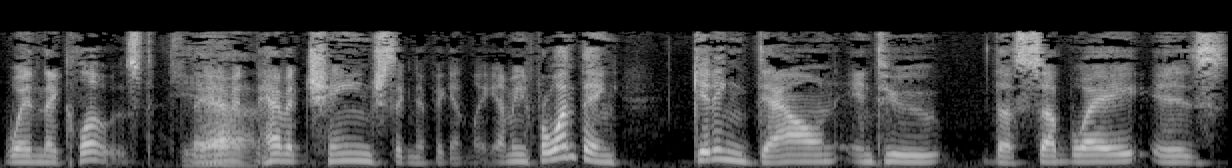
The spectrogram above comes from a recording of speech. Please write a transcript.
when they closed. They haven't haven't changed significantly. I mean, for one thing, getting down into the subway is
